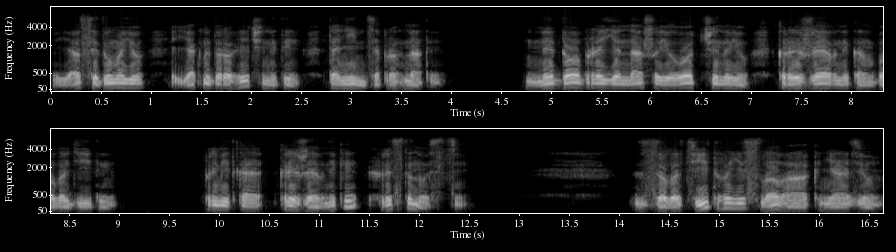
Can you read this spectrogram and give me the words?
Я все думаю, як недороги чинити та німця прогнати. Недобре є нашою отчиною крижевникам володіти. Примітка крижевники хрестоносці. Золоті твої слова, князю.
